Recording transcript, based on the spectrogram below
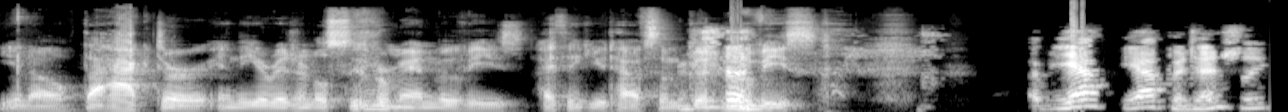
you know, the actor in the original Superman movies. I think you'd have some good movies. Uh, yeah, yeah, potentially,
